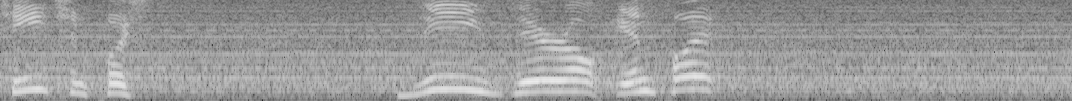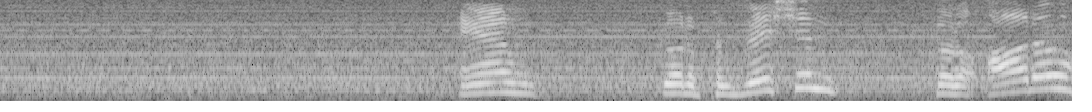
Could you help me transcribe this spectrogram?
teach and push Z0 input. And go to position, go to auto,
